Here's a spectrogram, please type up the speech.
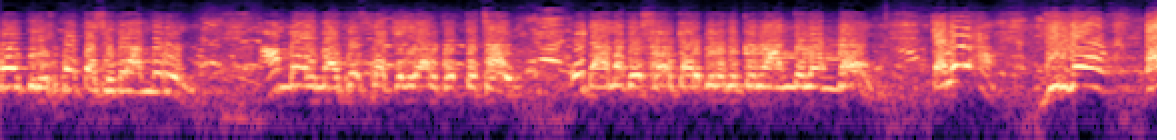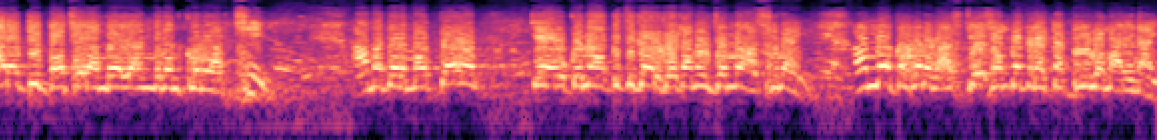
পঁয়ত্রিশ প্রত্যাশীদের আন্দোলন। আমরা এই মেসেজটা ক্লিয়ার করতে চাই, এটা আমাদের সরকার বিরোধী কোনো আন্দোলন নয়। কেন দীর্ঘ বারোটি বছর আমরা এই আন্দোলন করে আসছি। আমাদের মধ্যে কেউ কোনো অপ্রীতিকর ঘটানোর জন্য আসি নাই। আমরা কখনো রাষ্ট্রীয় সম্পদের একটা বিলও মারি নাই।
